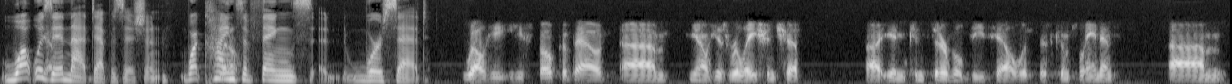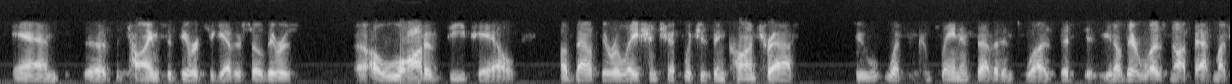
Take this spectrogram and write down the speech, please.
What was in that deposition? What kinds well, of things uh, were said? Well, he, he spoke about um, you know his relationship uh, in considerable detail with this complainant um, and the, the times that they were together. So there was a lot of detail about their relationship, which is in contrast to what the complainant's evidence was that you know there was not that much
